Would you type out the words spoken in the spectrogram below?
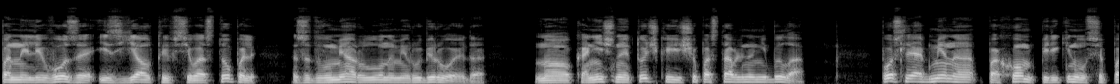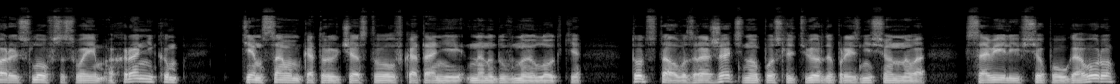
панелевоза из Ялты в Севастополь за двумя рулонами рубероида, но конечная точка еще поставлена не была. После обмена Пахом перекинулся парой слов со своим охранником, тем самым, который участвовал в катании на надувной лодке. Тот стал возражать, но после твердо произнесенного «Савелий все по уговору»,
